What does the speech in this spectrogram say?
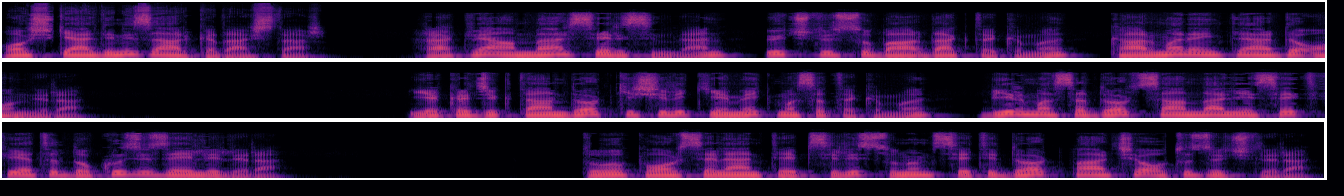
Hoş geldiniz arkadaşlar. Rakle Amber serisinden üçlü su bardak takımı, karma renklerde 10 lira. Yakacık'tan 4 kişilik yemek masa takımı, bir masa 4 sandalye set fiyatı 950 lira. Tuğ porselen tepsili sunum seti 4 parça 33 lira.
